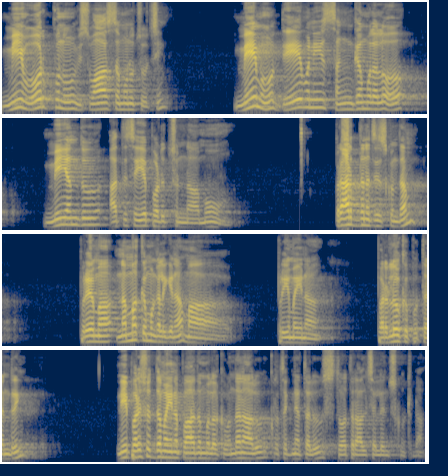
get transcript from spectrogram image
మీ ఓర్పును విశ్వాసమును చూచి మేము దేవుని సంఘములలో మీ అందు అతిశయపడుచున్నాము. ప్రార్థన చేసుకుందాం. ప్రేమ నమ్మకము కలిగిన మా ప్రియమైన పరలోకపు తండ్రి నీ పరిశుద్ధమైన పాదములకు వందనాలు కృతజ్ఞతలు స్తోత్రాలు చెల్లించుకుంటున్నాం.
